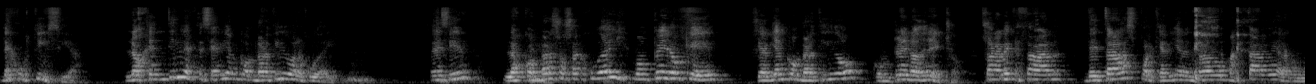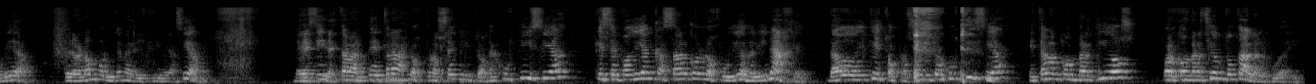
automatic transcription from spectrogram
de justicia, los gentiles que se habían convertido al judaísmo. Es decir, los conversos al judaísmo, pero que se habían convertido con pleno derecho. Solamente estaban detrás porque habían entrado más tarde a la comunidad, pero no por un tema de discriminación. Es decir, estaban detrás los prosélitos de justicia que se podían casar con los judíos de linaje, dado de que estos prosélitos de justicia estaban convertidos por conversión total al judaísmo.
